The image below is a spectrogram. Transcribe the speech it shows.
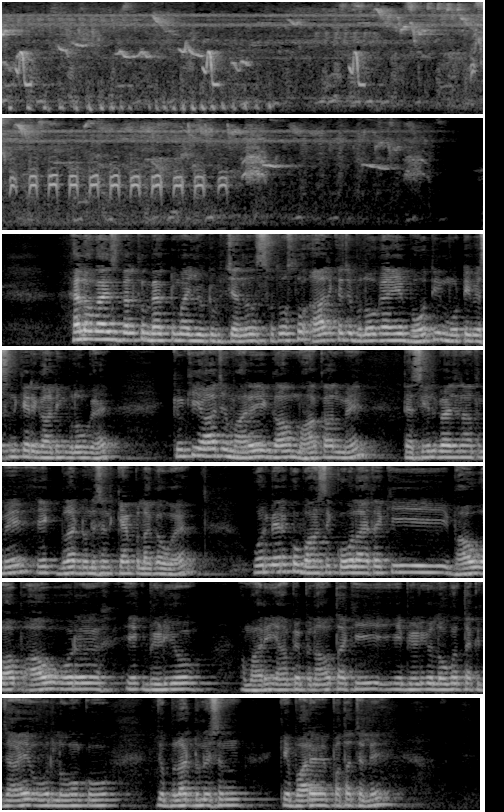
Hello guys welcome back to my YouTube channel so दोस्तों, आज का जो ब्लॉग है, ये बहुत ही मोटिवेशन के रिगार्डिंग ब्लॉग है, क्योंकि आज हमारे गाँव महाकाल में, तहसील बैजनाथ में एक ब्लड डोनेशन कैंप लगा हुआ है। और मेरे को वहाँ से कॉल आया था कि भाऊ, आप आओ और एक वीडियो हमारे यहाँ पे बनाओ ताकि ये वीडियो लोगों तक जाए और लोगों को जो ब्लड डोनेशन के बारे में पता चले।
